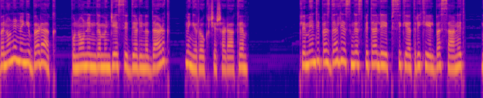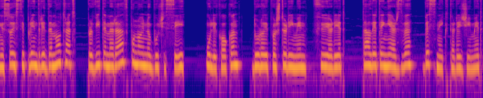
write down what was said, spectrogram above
Banonin në një barakë, punonin nga mëngjesi deri në darkë me një rrogë qesharake. Klementi pas daljes nga spitali psikiatrik i Elbasanit, njësoj si prindërit dhe motrat, për vite me radhë punoi në bujqësi. Uli kokën, duroi poshtërimin, fyerjet, talljet e njerëzve, besnikë të regjimit.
